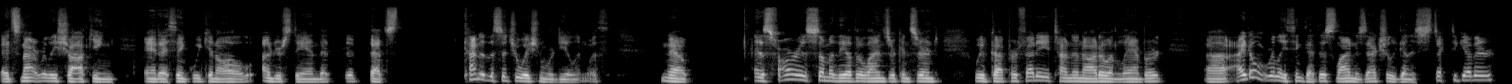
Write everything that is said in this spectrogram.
It's not really shocking, and I think we can all understand that, that that's kind of the situation we're dealing with. Now, as far as some of the other lines are concerned, we've got Perfetti, Toninato, and Lambert. Uh, I don't really think that this line is actually going to stick together.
